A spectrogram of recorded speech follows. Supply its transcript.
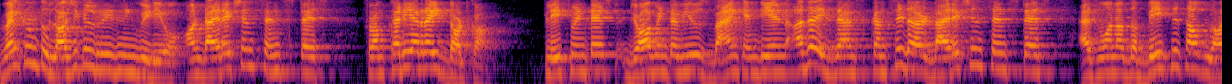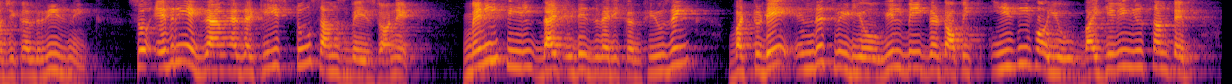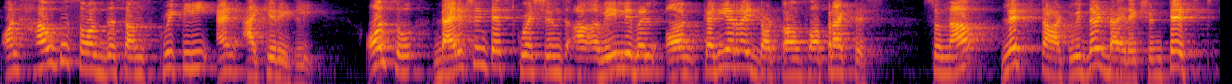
Welcome to logical reasoning video on direction sense test from careerride.com. Placement test, job interviews, bank MBA and other exams consider direction sense test as one of the basis of logical reasoning. So every exam has at least two sums based on it. Many feel that it is very confusing but today in this video we'll make the topic easy for you by giving you some tips on how to solve the sums quickly and accurately. Also, direction test questions are available on careerride.com for practice. So now let's start with the direction test.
